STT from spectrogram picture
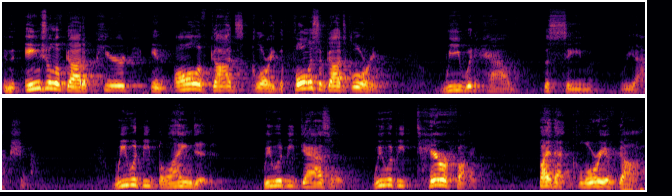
and an angel of God appeared in all of God's glory, the fullness of God's glory, we would have the same reaction. We would be blinded. We would be dazzled. We would be terrified by that glory of God.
